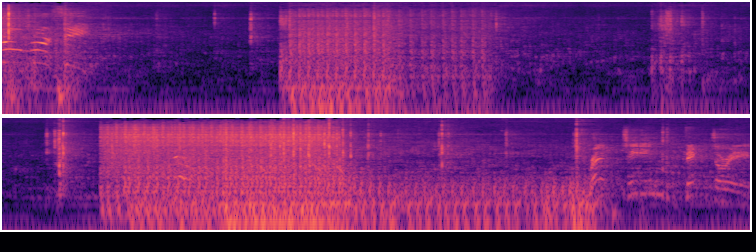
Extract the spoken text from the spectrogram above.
No mercy! Red team victory.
